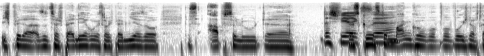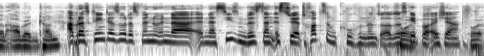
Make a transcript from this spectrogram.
ich bin da, also zum Beispiel Ernährung ist, glaube ich, bei mir so das absolut äh, das das Schwierigste. größte Manko, wo, wo, wo ich noch dran arbeiten kann. Aber das klingt ja so, dass wenn du in der, in der Season bist, dann isst du ja trotzdem Kuchen und so. Also das Voll. geht bei euch ja. Voll.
